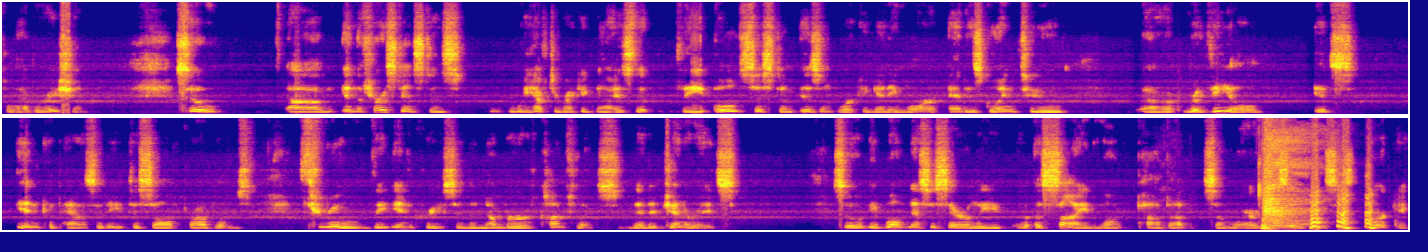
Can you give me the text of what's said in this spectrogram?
collaboration. So, um, in the first instance, we have to recognize that the old system isn't working anymore and is going to uh, reveal its incapacity to solve problems through the increase in the number of conflicts that it generates. So it won't necessarily, a sign won't pop up somewhere that says this is working.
